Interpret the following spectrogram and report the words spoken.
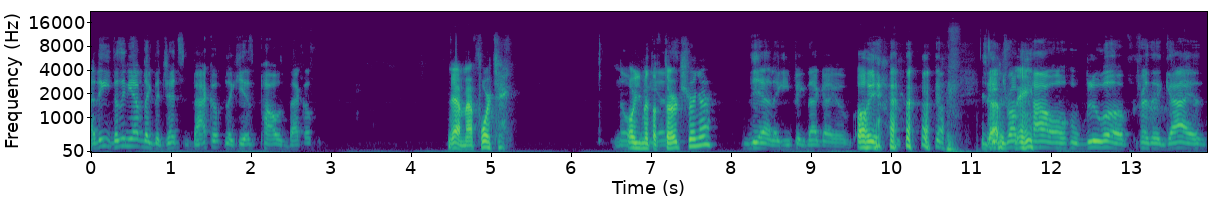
I think he doesn't he have like the Jets backup? Like he has Powell's backup. yeah, Matt Forte. No. Oh, you meant the has- third stringer? Yeah, like he picked that guy up. Oh yeah. So he dropped name? Powell, who blew up for the guy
